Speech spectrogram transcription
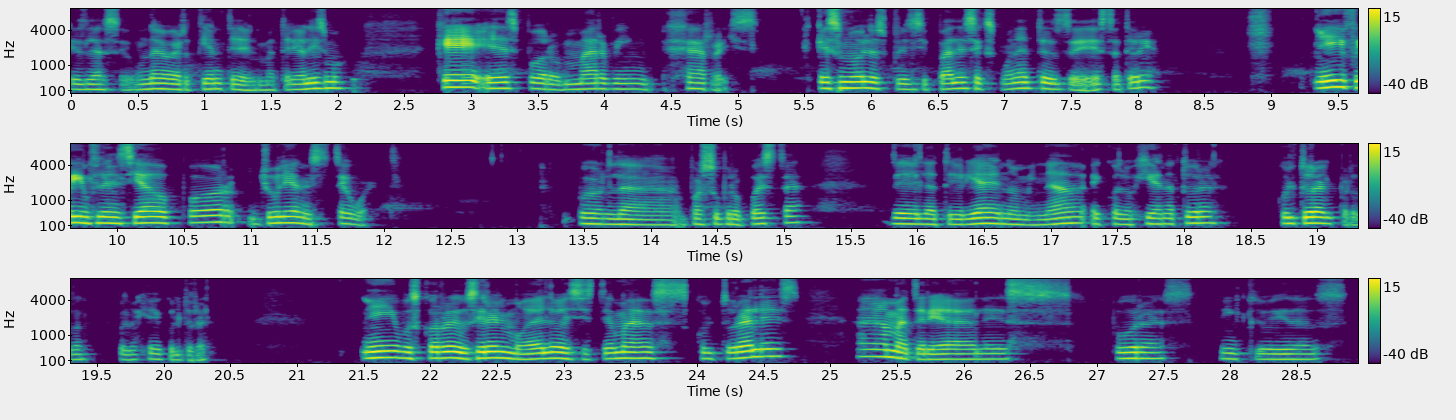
que es la segunda vertiente del materialismo, que es por Marvin Harris, que es uno de los principales exponentes de esta teoría. Y fue influenciado por Julian Stewart, por, la, por su propuesta de la teoría denominada ecología natural, cultural, perdón, ecología cultural y buscó reducir el modelo de sistemas culturales a materiales puras, incluidas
